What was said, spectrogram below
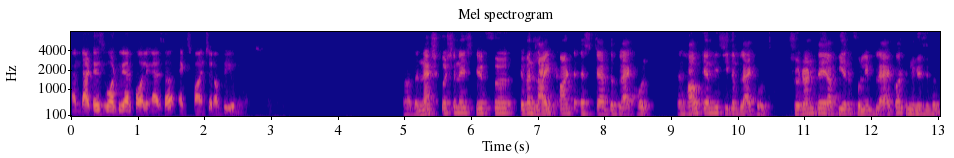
And that is what we are calling as the expansion of the universe. Uh, the next question is if uh, even light can't escape the black hole, then how can we see the black holes? Shouldn't they appear fully black or invisible?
